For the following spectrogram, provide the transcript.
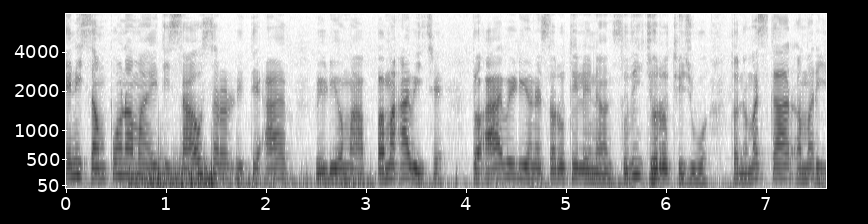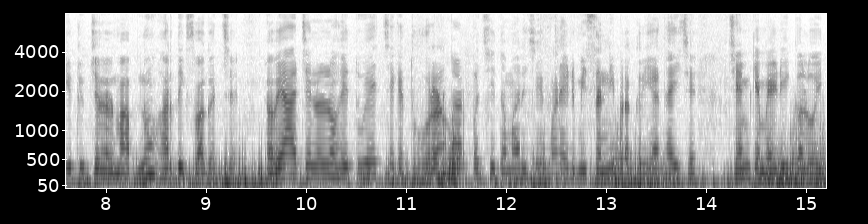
એની સંપૂર્ણ માહિતી સાવ સરળ રીતે આ વિડીયોમાં આપવામાં આવી છે. તો આ વિડીયોને શરૂથી લઈને અંત સુધી જરૂરથી જુઓ. તો નમસ્કાર, અમારી યુટ્યુબ ચેનલમાં આપનું હાર્દિક સ્વાગત છે. હવે આ ચેનલનો હેતુ એ જ છે કે ધોરણ બાર પછી તમારી જે પણ એડમિશનની પ્રક્રિયા થાય છે, જેમ કે મેડિકલ હોય,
